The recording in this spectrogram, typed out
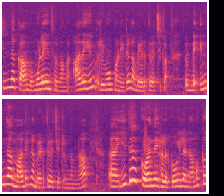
சின்ன காம்பு முளைன்னு சொல்லுவாங்க அதையும் ரிமூவ் பண்ணிவிட்டு நம்ம எடுத்து வச்சுக்கலாம். ஸோ இந்த மாதிரி நம்ம எடுத்து வச்சுட்டு இருந்தோம்னா இது குழந்தைகளுக்கோ இல்லை நமக்கோ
